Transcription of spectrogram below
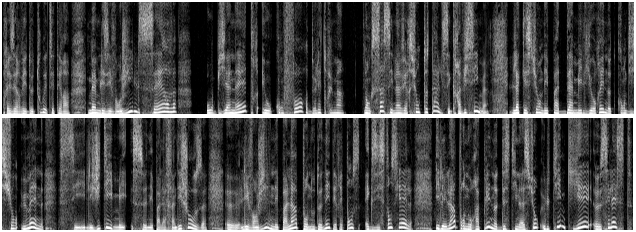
préservé de tout, etc. Même les évangiles servent au bien-être et au confort de l'être humain. Donc ça, c'est l'inversion totale, c'est gravissime. La question n'est pas d'améliorer notre condition humaine, c'est légitime, mais ce n'est pas la fin des choses. Euh, L'évangile n'est pas là pour nous donner des réponses existentielles. Il est là pour nous rappeler notre destination ultime qui est euh, céleste.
